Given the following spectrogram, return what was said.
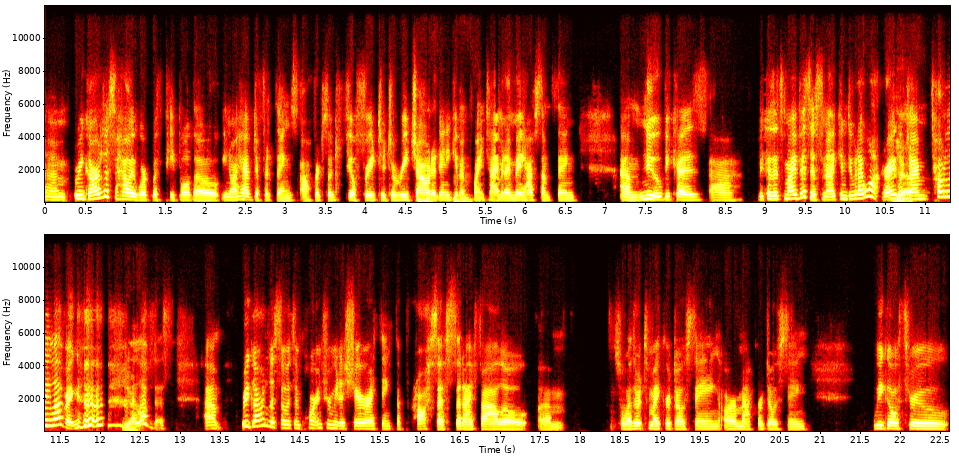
Um, regardless of how I work with people though, you know, I have different things offered. So feel free to, to reach out Mhm, at any given point in time and I may have something um, new because, uh, because it's my business and I can do what I want, right? Which I'm totally loving. Yeah. I love this. Um, regardless, though, it's important for me to share, I think, the process that I follow. Um, so whether it's microdosing or macrodosing, we go through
